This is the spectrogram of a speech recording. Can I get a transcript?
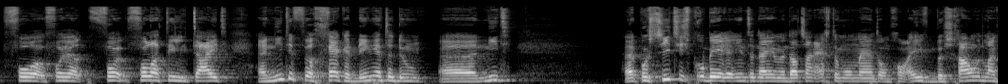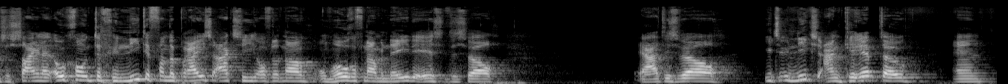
vo vo vo volatiliteit. En uh, niet te veel gekke dingen te doen. Niet posities proberen in te nemen. Dat zijn echt de momenten om gewoon even beschouwend langs de sideline. Ook gewoon te genieten van de prijsactie. Of dat nou omhoog of naar beneden is. Het is wel, ja, het is wel iets unieks aan crypto. En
